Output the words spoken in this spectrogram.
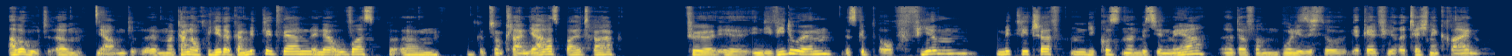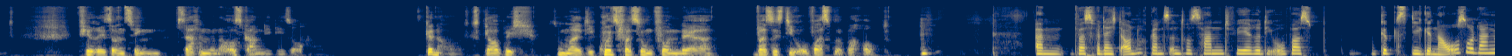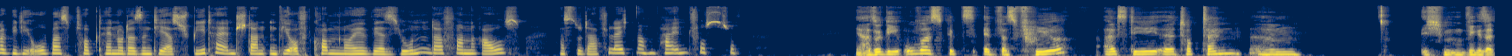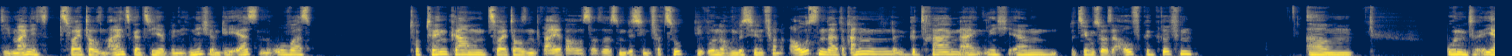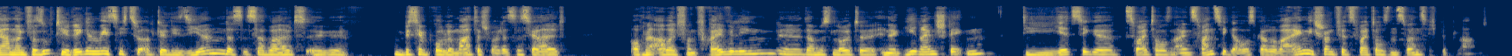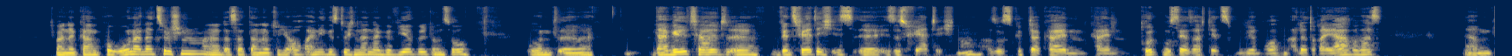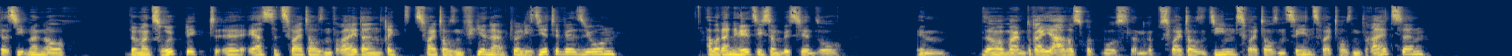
Aber gut, ähm, ja, und äh, man kann auch, jeder kann Mitglied werden in der OWASP. Ähm, gibt so einen kleinen Jahresbeitrag für äh, Individuen. Es gibt auch Firmen, Mitgliedschaften, die kosten ein bisschen mehr. Äh, davon holen die sich so ihr Geld für ihre Technik rein und für ihre sonstigen Sachen und Ausgaben, die die so haben. Genau, das glaube ich, so mal die Kurzfassung von der, was ist die OWASP überhaupt? Mhm. Ähm, was vielleicht auch noch ganz interessant wäre, die OWASP, gibt es die genauso lange wie die OWASP Top 10 oder sind die erst später entstanden? Wie oft kommen neue Versionen davon raus? Hast du da vielleicht noch ein paar Infos zu? Ja, also die Overs gibt's etwas früher als die äh, Top 10. Ähm, ich, wie gesagt, ich meine 2001, ganz sicher bin ich nicht. Und die ersten Overs Top 10 kamen 2003 raus. Also das ist ein bisschen Verzug. Die wurden auch ein bisschen von außen da dran getragen eigentlich, ähm, beziehungsweise aufgegriffen. Ähm, und ja, man versucht die regelmäßig zu aktualisieren. Das ist aber halt äh, ein bisschen problematisch, weil das ist ja halt auch eine Arbeit von Freiwilligen. Äh, da müssen Leute Energie reinstecken. Die jetzige 2021er Ausgabe war eigentlich schon für 2020 geplant. Ich meine, da kam Corona dazwischen. Äh, das hat dann natürlich auch einiges durcheinander gewirbelt und so. Und äh, da gilt halt, äh, wenn es fertig ist, äh, ist es fertig. Ne? Also es gibt da keinen keinen Rhythmus, der sagt jetzt, wir brauchen alle drei Jahre was. Ähm, das sieht man auch, wenn man zurückblickt, äh, erste 2003, dann direkt 2004 eine aktualisierte Version. Aber dann hält sich so ein bisschen so im, sagen wir mal, im Drei-Jahres-Rhythmus. Dann gibt es 2007, 2010, 2013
